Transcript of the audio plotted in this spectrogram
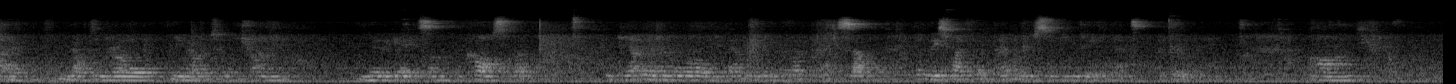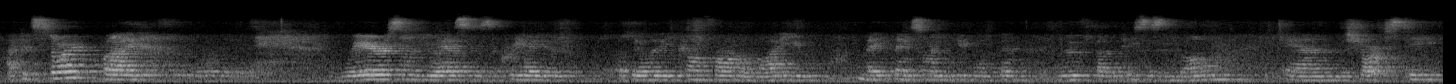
I melt and roll, you know, to try and mitigate some of the costs, but we can't live in the world without leaving a footprint. So at least my footprint leaves some beauty, and that's a good thing. Um, I could start by where some of you asked, does the creative ability come from, or why do you make things? So many people have been moved by the pieces in bone and the shark's teeth.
